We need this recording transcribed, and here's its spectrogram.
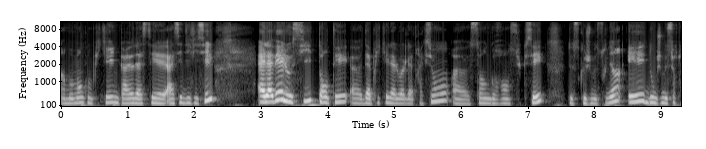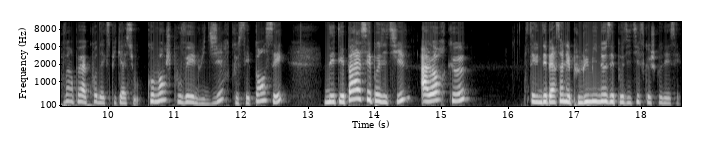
moment compliqué, une période assez, assez difficile. Elle avait elle aussi tenté euh, d'appliquer la loi de l'attraction euh, sans grand succès, de ce que je me souviens, et donc je me suis retrouvée un peu à court d'explications. Comment je pouvais lui dire que ses pensées n'étaient pas assez positives alors que c'est une des personnes les plus lumineuses et positives que je connaissais?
